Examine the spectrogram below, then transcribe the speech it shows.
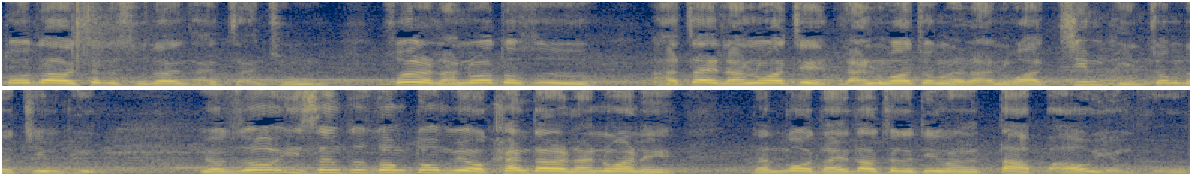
都到这个时段才展出，所有的兰花都是。啊，在兰花界，兰花中的兰花，精品中的精品，有时候一生之中都没有看到的兰花呢，能够来到这个地方的大饱眼福。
